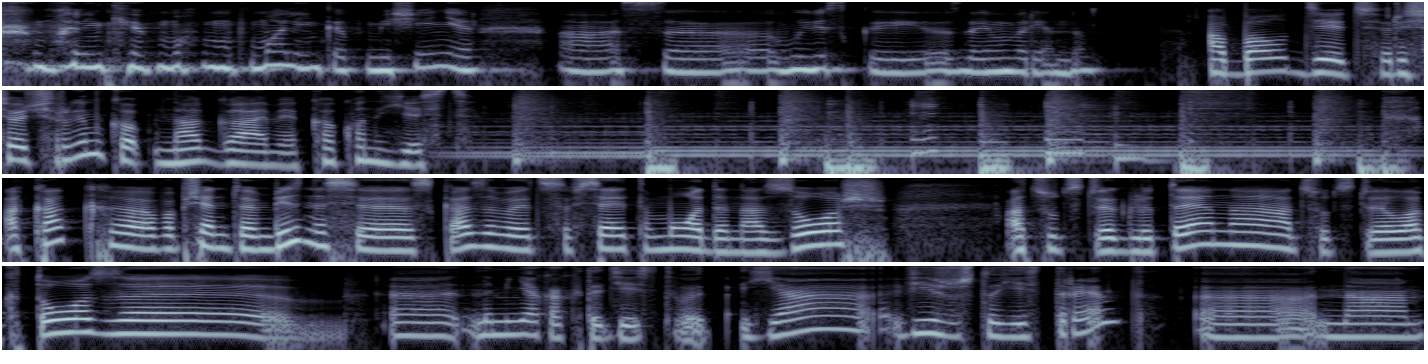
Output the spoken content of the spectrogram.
маленькое, маленькое помещение а, с вывеской «Сдаем в аренду». Обалдеть! Ресерч рынка ногами, как он есть. А как э, вообще на твоем бизнесе сказывается вся эта мода на ЗОЖ, отсутствие глютена, отсутствие лактозы? Э, на меня как это действует? Я вижу, что есть тренд э, на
